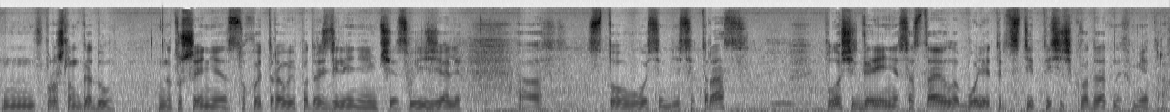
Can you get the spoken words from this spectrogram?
В прошлом году на тушение сухой травы подразделения МЧС выезжали а, 180 раз. Площадь горения составила более 30 тысяч квадратных метров.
